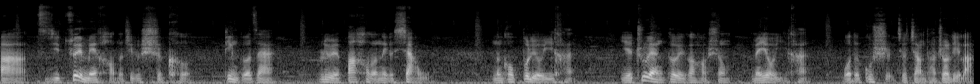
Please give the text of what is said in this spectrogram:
把自己最美好的这个时刻定格在六月八号的那个下午，能够不留遗憾。也祝愿各位高考生没有遗憾。我的故事就讲到这里了。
